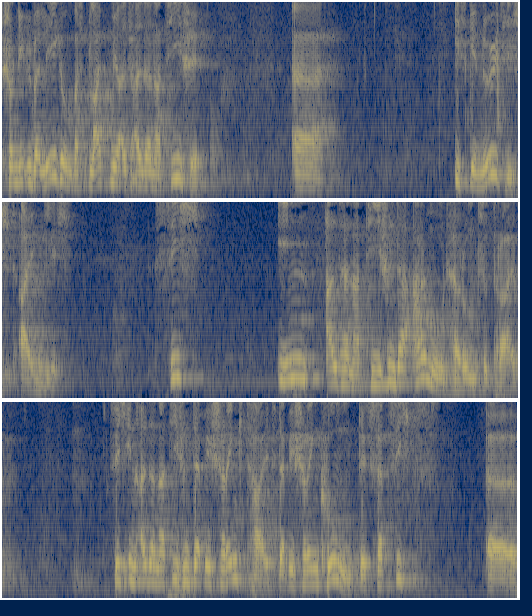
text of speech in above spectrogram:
schon die Überlegung, was bleibt mir als Alternative, äh, ist genötigt eigentlich, sich in Alternativen der Armut herumzutreiben, sich in Alternativen der Beschränktheit, der Beschränkung, des Verzichts äh,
